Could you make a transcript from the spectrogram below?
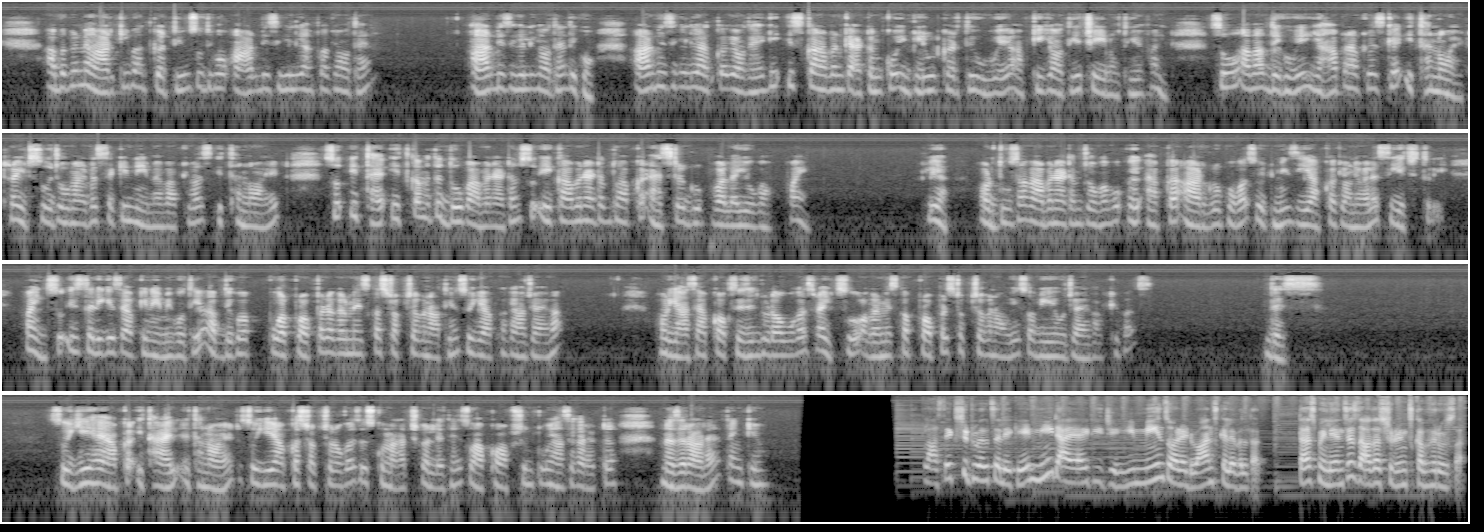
अब अगर मैं आर की बात करती हूँ सो so, देखो आर बेसिकली आपका क्या होता है? आर बेसिकली क्या होता है देखो आर बेसिकली आपका क्या होता है कि इस कार्बन के एटम को इंक्लूड करते हुए आपकी क्या होती है चेन होती है फाइन सो so, अब आप देखोगे यहाँ पर आपके पास क्या इथेनॉइड राइट सो जो हमारे पास सेकंड नेम है आपके पास इथेनॉइड सो इथ है इथ का मतलब दो कार्बन आइटम सो एक कार्बन आइटम तो आपका एस्टर ग्रुप वाला ही होगा फाइन क्लियर और दूसरा कार्बन आइटम जो होगा वो आपका आर ग्रुप होगा. सो इट मीन्स ये आपका क्या होने वाला है? C H three fine so इस तरीके से आपकी नेमिंग होती है। अब देखो प्रॉपर अगर मैं इसका स्ट्रक्चर बनाती हूँ सो ये आपका क्या हो जाएगा? और यहाँ से आपका ऑक्सीजन जुड़ा होगा राइट सो अगर मैं इसका प्रॉपर स्ट्रक्चर बनाऊँगी सो अब ये हो जाएगा आपके पास। दिस सो ये है आपका इथाइल इथेनॉइड सो ये आपका स्ट्रक्चर होगा सो इसको मैच कर लेते हैं। सो आपका ऑप्शन टू यहाँ से करेक्ट नज़र आ रहा है। थैंक यू क्लास सिक्स से ट्वेल्थ से लेके NEET I I T JEE mains और एडवांस के लेवल तक। दस मिलियन से ज़्यादा स्टूडेंट्स का भरोसा।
